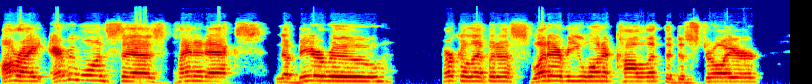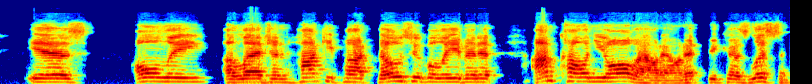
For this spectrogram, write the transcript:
All right, everyone says Planet X, Nibiru, Hercolubus, whatever you want to call it, the destroyer is only a legend. Hockey puck, those who believe in it, I'm calling you all out on it because listen,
